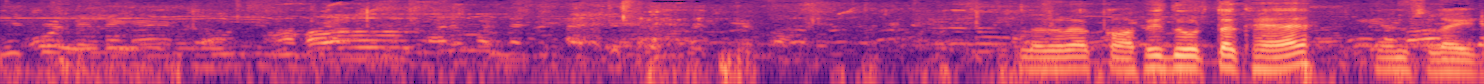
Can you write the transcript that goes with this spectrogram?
नीचे चलेंगे लग रहा काफ़ी दूर तक है लैंड स्लाइड।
